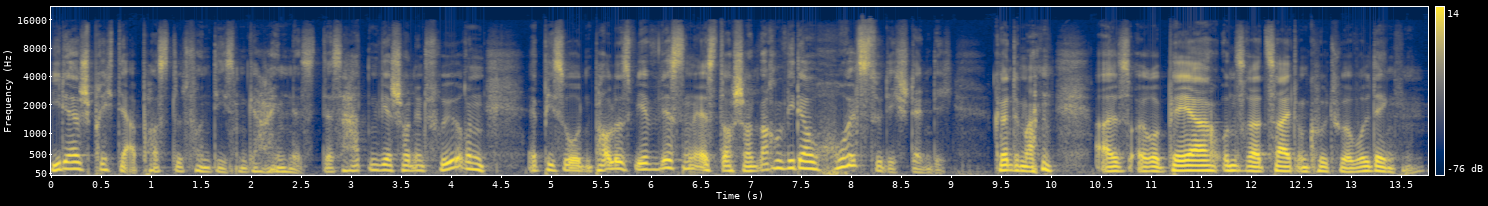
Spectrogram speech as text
Wieder spricht der Apostel von diesem Geheimnis. Das hatten wir schon in früheren Episoden. Paulus, wir wissen es doch schon. Warum wiederholst du dich ständig? Könnte man als Europäer unserer Zeit und Kultur wohl denken.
